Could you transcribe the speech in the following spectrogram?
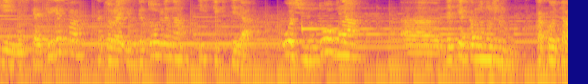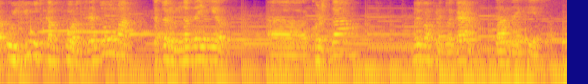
геймерское кресло, которое изготовлено из текстиля. Очень удобно а, для тех, кому нужен какой-то уют, комфорт для дома, которым надоел э, курсам, мы вам предлагаем данное кресло.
